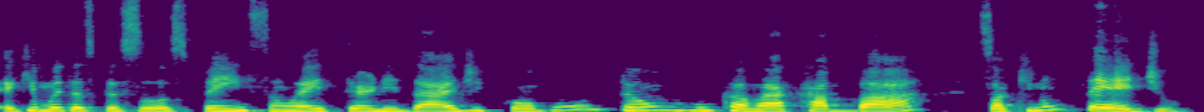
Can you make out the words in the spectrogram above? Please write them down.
é que muitas pessoas pensam a eternidade como então nunca vai acabar só que num tédio,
